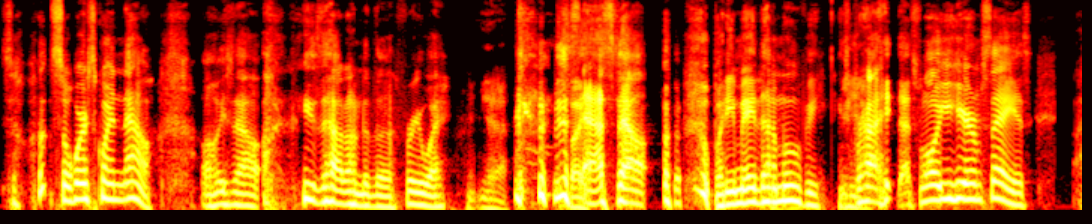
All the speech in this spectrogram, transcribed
So so where's Quinn now? Oh, he's out. He's out under the freeway. yeah, Just like- asked out. but he made that movie. He's Yeah. right. That's all you hear him say is, I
